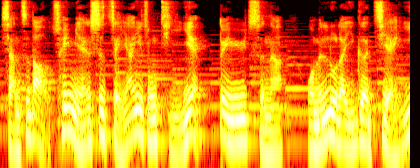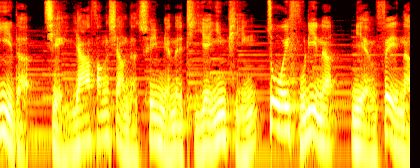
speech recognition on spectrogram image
想知道催眠是怎样一种体验。对于此呢，我们录了一个简易的减压方向的催眠的体验音频，作为福利呢，免费呢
